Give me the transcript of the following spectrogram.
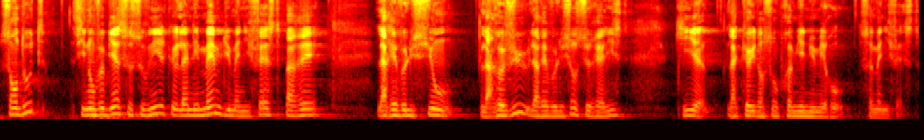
Sans doute, si l'on veut bien se souvenir que l'année même du manifeste paraît la révolution, la revue, la révolution surréaliste, qui l'accueille dans son premier numéro, ce manifeste.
